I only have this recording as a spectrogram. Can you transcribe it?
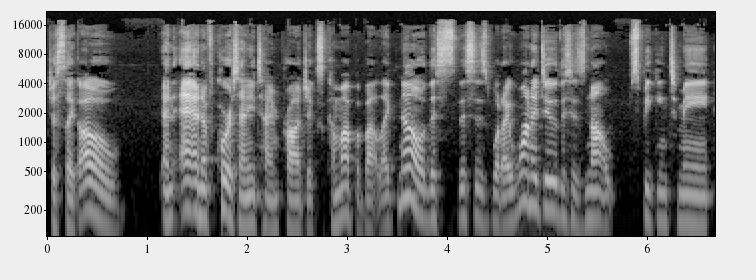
just like oh and and of course anytime projects come up about like no this this is what i want to do this is not speaking to me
